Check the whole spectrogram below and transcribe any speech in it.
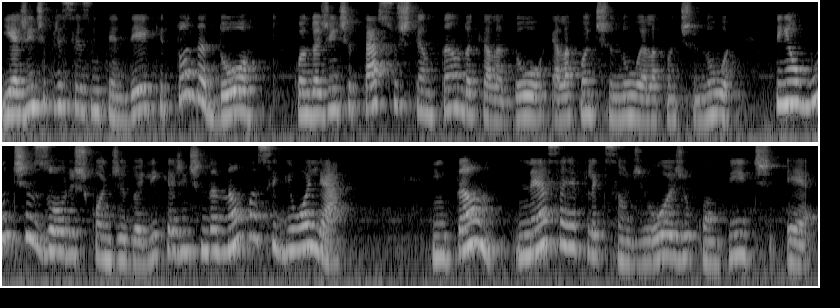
E a gente precisa entender que toda dor, quando a gente está sustentando aquela dor, ela continua, ela continua, tem algum tesouro escondido ali que a gente ainda não conseguiu olhar. Então, nessa reflexão de hoje, o convite é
